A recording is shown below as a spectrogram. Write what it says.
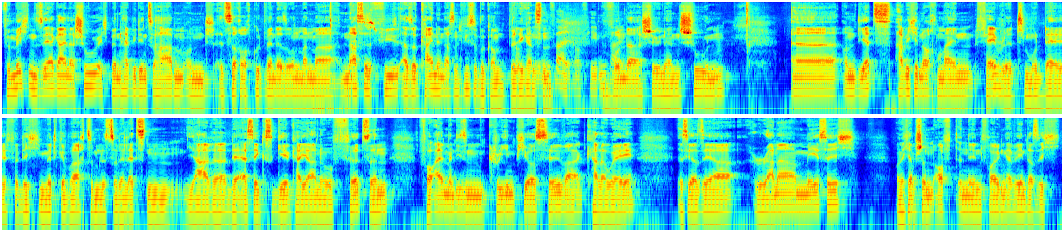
für mich ein sehr geiler Schuh. Ich bin happy, den zu haben. Und es ist doch auch gut, wenn der Sohn Mann mal nasse Füße, also keine nassen Füße bekommt bei auf den ganzen Fall, wunderschönen Schuhen. Äh, und jetzt habe ich hier noch mein Favorite-Modell für dich mitgebracht, zumindest so der letzten Jahre, der Essex Gel Cayano 14. Vor allem in diesem Cream Pure Silver Colorway. Ist ja sehr Runner-mäßig. Und ich habe schon oft in den Folgen erwähnt, dass ich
